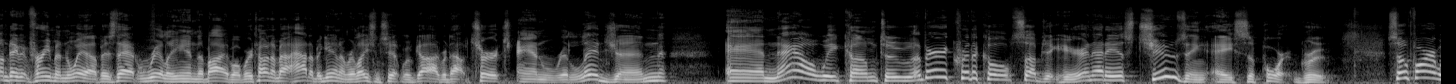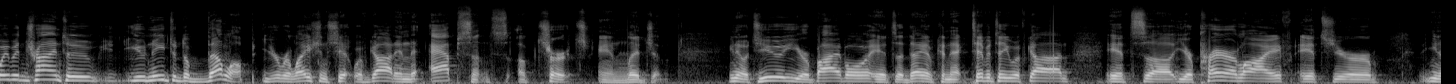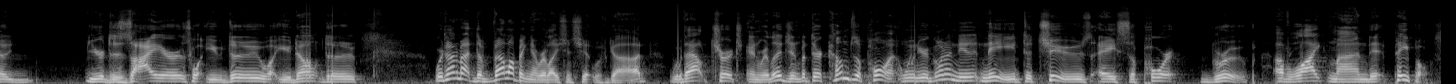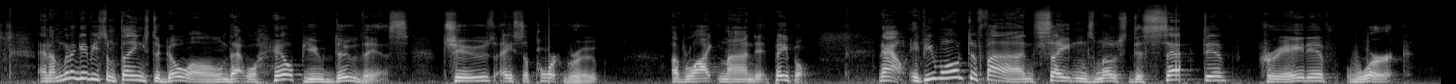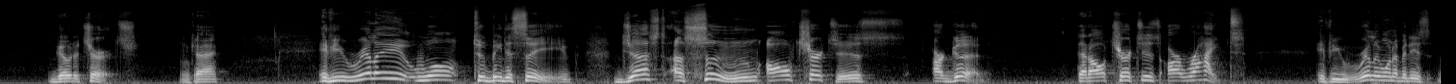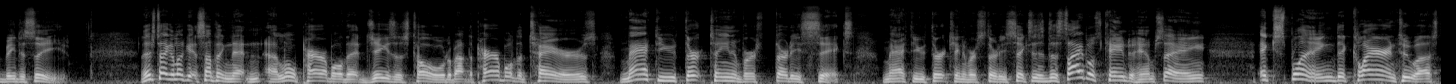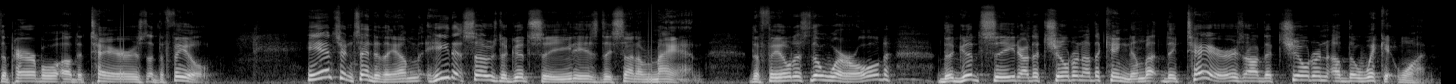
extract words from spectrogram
I'm David Freeman Webb. Is that really in the Bible? We're talking about how to begin a relationship with God without church and religion. And now we come to a very critical subject here, and that is choosing a support group. So far, we've been trying to, you need to develop your relationship with God in the absence of church and religion. You know, it's you, your Bible, it's a day of connectivity with God, it's uh, your prayer life, it's your, you know, your desires, what you do, what you don't do. We're talking about developing a relationship with God without church and religion, but there comes a point when you're going to need to choose a support group of like minded people. And I'm going to give you some things to go on that will help you do this. Choose a support group of like minded people. Now, if you want to find Satan's most deceptive, creative work, go to church. Okay? If you really want to be deceived, just assume all churches are good, that all churches are right, if you really want to be, de- be deceived. Let's take a look at something that a little parable that Jesus told about the parable of the tares, Matthew 13 and verse 36. Matthew 13 and verse 36. His disciples came to him saying, Explain, declaring to us the parable of the tares of the field. He answered and said to them, He that sows the good seed is the Son of Man. The field is the world. The good seed are the children of the kingdom, but the tares are the children of the wicked one.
